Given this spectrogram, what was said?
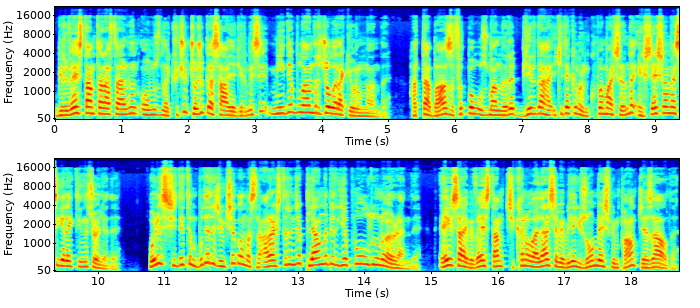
Bir West Ham taraftarının omzuna küçük çocukla sahaya girmesi mide bulandırıcı olarak yorumlandı. Hatta bazı futbol uzmanları bir daha iki takımın kupa maçlarında eşleşmemesi gerektiğini söyledi. Polis şiddetin bu derece yüksek olmasını araştırınca planlı bir yapı olduğunu öğrendi. Ev sahibi West Ham çıkan olaylar sebebiyle 115 bin pound ceza aldı.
